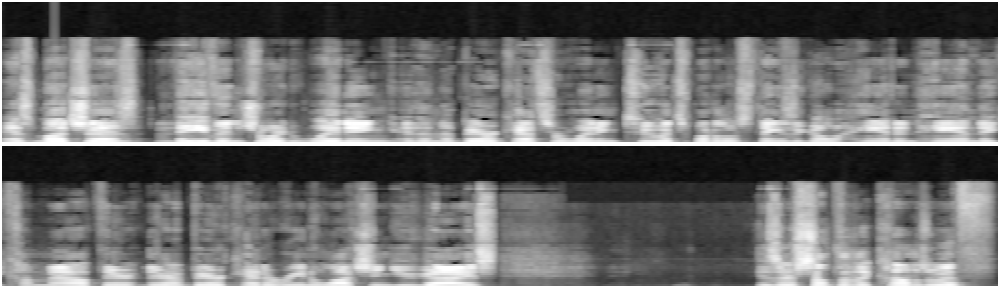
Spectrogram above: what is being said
as much as they've enjoyed winning, and then the Bearcats are winning too. It's one of those things that go hand in hand. They come out, they're they're at Bearcat Arena watching you guys. Is there something that comes with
